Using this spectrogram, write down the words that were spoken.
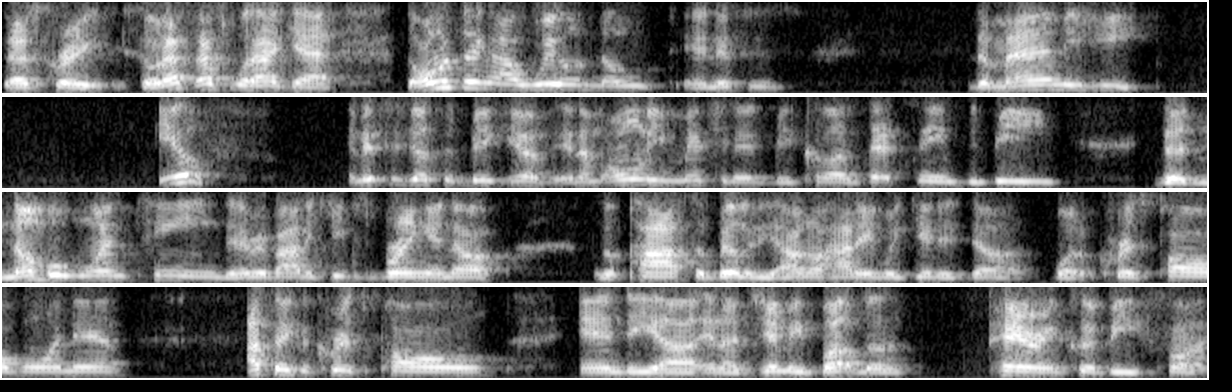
That's crazy. So that's that's what I got. The only thing I will note, and this is the Miami Heat. If and this is just a big if, and I'm only mentioning it because that seems to be the number one team that everybody keeps bringing up the possibility. I don't know how they would get it done, but a Chris Paul going there, I think a Chris Paul and the uh, and a Jimmy Butler pairing could be fun.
